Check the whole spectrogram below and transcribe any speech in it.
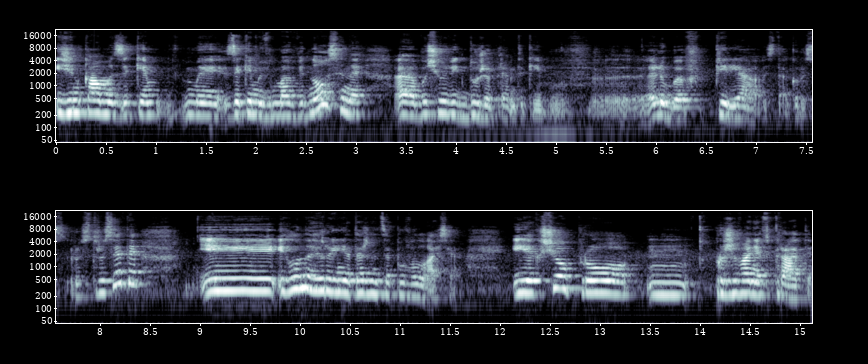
і жінками, з якими, з якими він мав відносини, е, бо чоловік дуже прям такий був, е, любив пір'я ось так роз, розтрусити. І, і головна героїня теж на це повелася. І якщо про м, проживання втрати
